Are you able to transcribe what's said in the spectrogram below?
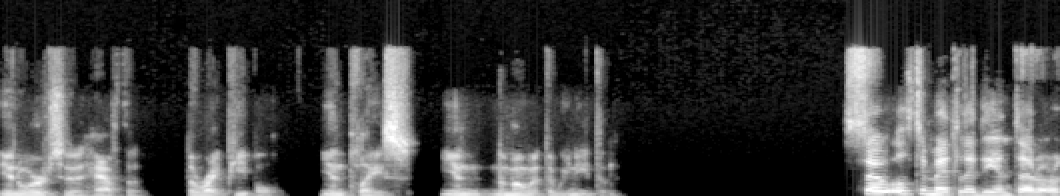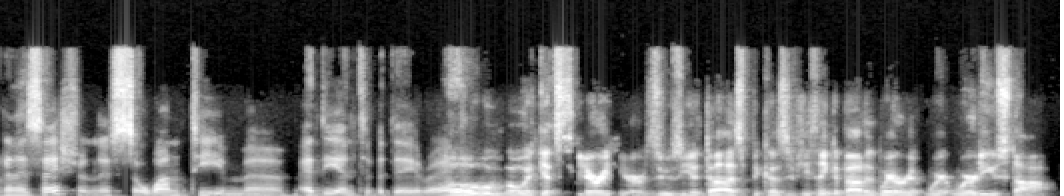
in order to have the the right people in place in the moment that we need them so ultimately, the entire organization is one team uh, at the end of the day, right? Oh, oh, it gets scary here, Zuzi. It does because if you think about it, where where where do you stop?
